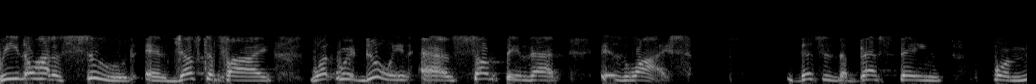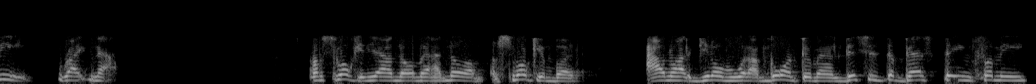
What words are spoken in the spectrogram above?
We know how to soothe and justify what we're doing as something that is wise. This is the best thing for me right now. I'm smoking. Yeah, I know, man. I know I'm, I'm smoking, but I don't know how to get over what I'm going through, man. This is the best thing for me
